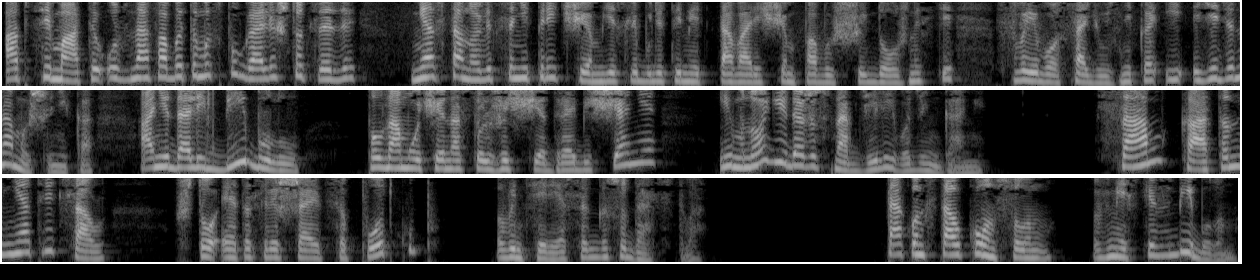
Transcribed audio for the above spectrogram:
Оптиматы, узнав об этом, испугались, что Цезарь не остановится ни перед чем, если будет иметь товарищем по высшей должности своего союзника и единомышленника. Они дали Бибулу полномочия на столь же щедрое обещание, и многие даже снабдили его деньгами. Сам Катон не отрицал, что это совершается подкуп в интересах государства. Так он стал консулом вместе с Бибулом.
